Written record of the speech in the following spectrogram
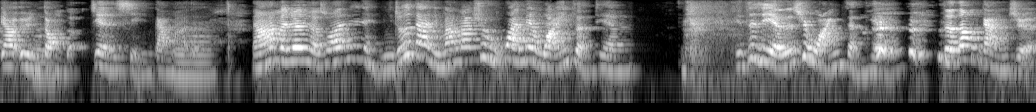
要要运动的、健行干嘛的。嗯。然后他们就会觉得说，你你就是带你妈妈去外面玩一整天，你自己也是去玩一整天的那种感觉。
